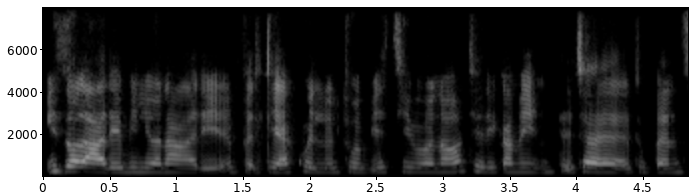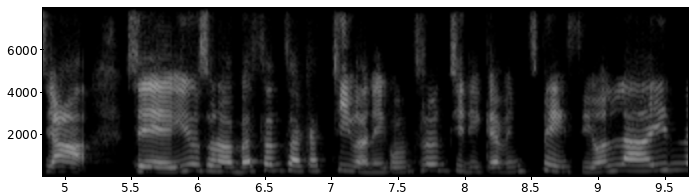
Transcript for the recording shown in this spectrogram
isolare i milionari, perché è quello il tuo obiettivo, no? Teoricamente, cioè tu pensi, ah, se io sono abbastanza cattiva nei confronti di Kevin Spacey online,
